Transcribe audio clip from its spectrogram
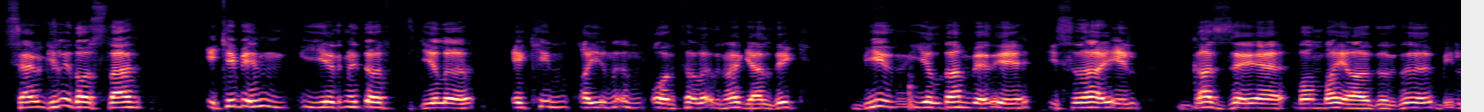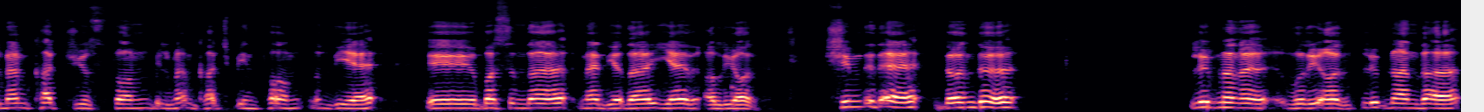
Sevgili dostlar, 2024 yılı Ekim ayının ortalarına geldik. Bir yıldan beri İsrail Gazze'ye bomba yağdırdı. Bilmem kaç yüz ton, bilmem kaç bin ton diye e, basında, medyada yer alıyor. Şimdi de döndü Lübnan'ı vuruyor. Lübnan'da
